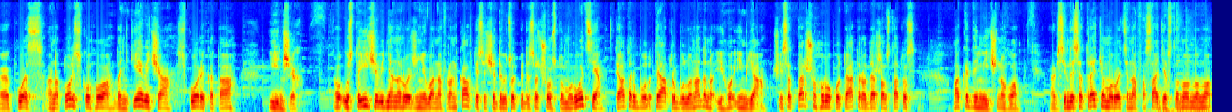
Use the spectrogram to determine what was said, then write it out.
е, Кос Анатольського, Данькевича, Скорика та інших. У сторіччя від дня народження Івана Франка в 1956 році театр театру було надано його ім'я. 61-го року театр одержав статус академічного. Е, В 73-му році на фасаді встановлено,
